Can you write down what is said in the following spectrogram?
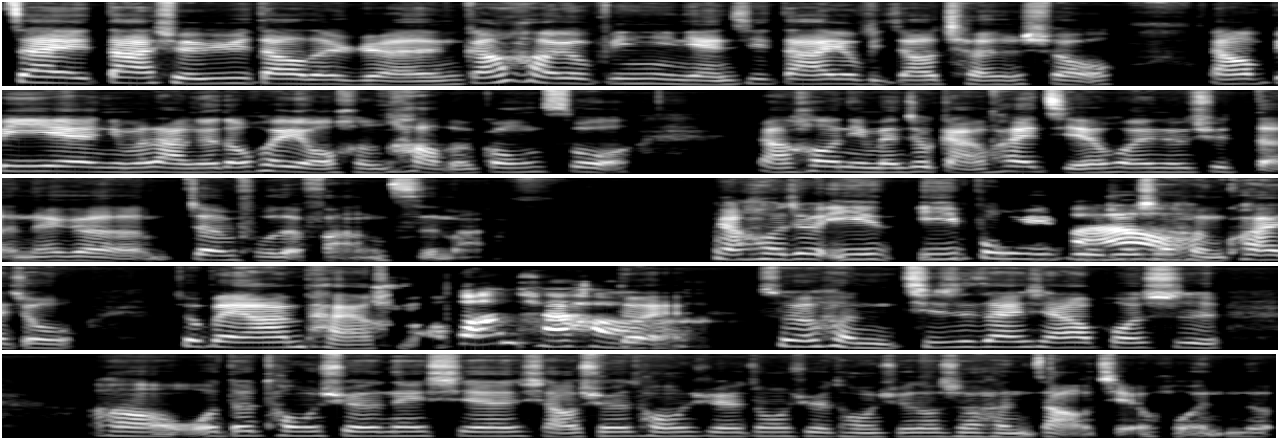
在大学遇到的人刚好又比你年纪大，又比较成熟，然后毕业你们两个都会有很好的工作，然后你们就赶快结婚，就去等那个政府的房子嘛，然后就一一步一步，就是很快就就被安排好。都安排好了。对，所以很其实，在新加坡是，呃，我的同学那些小学同学、中学同学都是很早结婚的，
